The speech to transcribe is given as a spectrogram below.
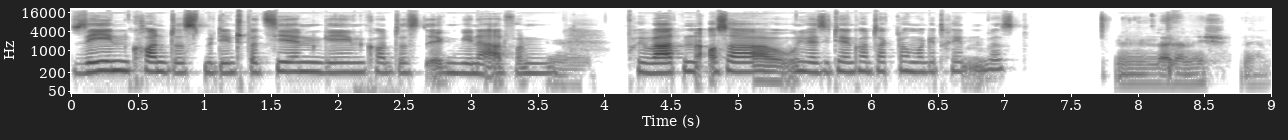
sehen konntest, mit denen spazieren gehen konntest, irgendwie 'ne Art von Mhm. privaten, außeruniversitären Kontakt noch mal getreten bist? Hm, leider nicht, ne.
